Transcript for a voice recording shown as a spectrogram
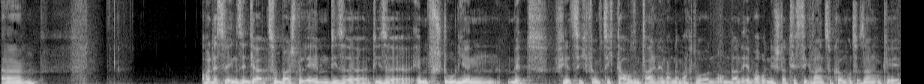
Ähm, aber deswegen sind ja zum Beispiel eben diese, diese Impfstudien mit 40, 50.000 Teilnehmern gemacht worden, um dann eben auch in die Statistik reinzukommen und zu sagen, okay,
